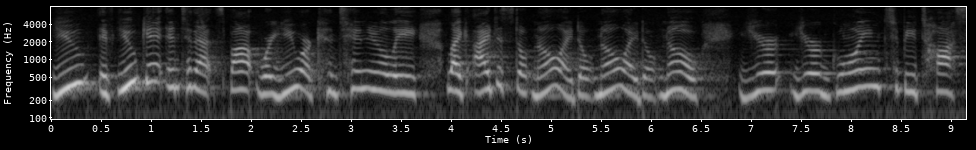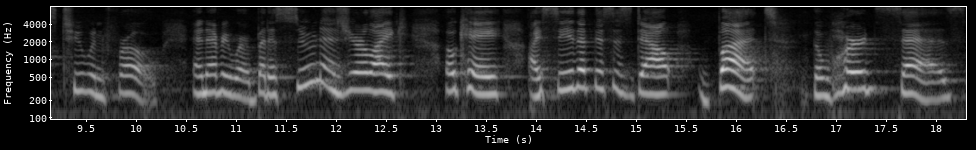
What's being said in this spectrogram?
you if you get into that spot where you are continually like I just don't know, I don't know, I don't know, you're you're going to be tossed to and fro and everywhere. But as soon as you're like, okay, I see that this is doubt, but the word says,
